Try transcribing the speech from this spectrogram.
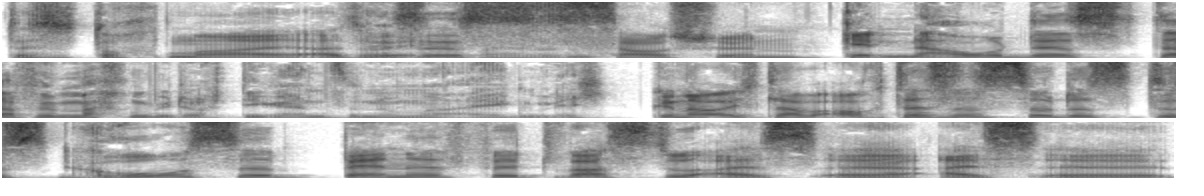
Das ist doch mal, also das ist, das ist sauschön. Genau das, dafür machen wir doch die ganze Nummer eigentlich. Genau, ich glaube auch, das ist so das, das große Benefit, was du als, äh, als äh,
